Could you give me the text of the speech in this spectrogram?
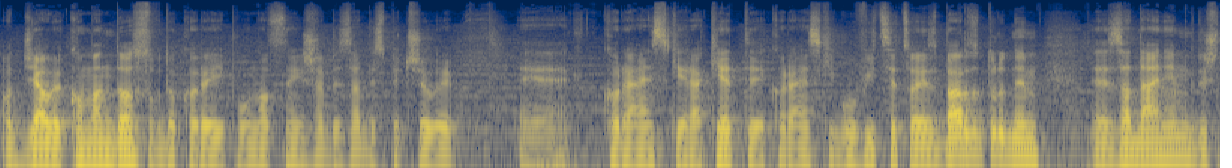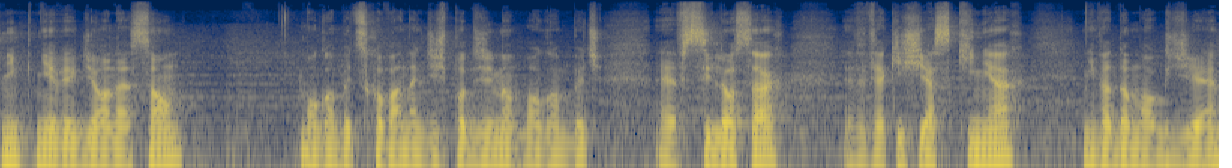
oddziały komandosów do Korei Północnej, żeby zabezpieczyły e, koreańskie rakiety, koreańskie głowice, co jest bardzo trudnym e, zadaniem, gdyż nikt nie wie, gdzie one są. Mogą być schowane gdzieś pod ziemią, mogą być w silosach, w jakichś jaskiniach, nie wiadomo gdzie,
